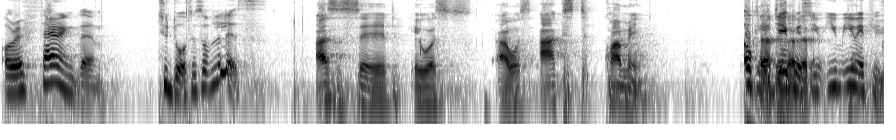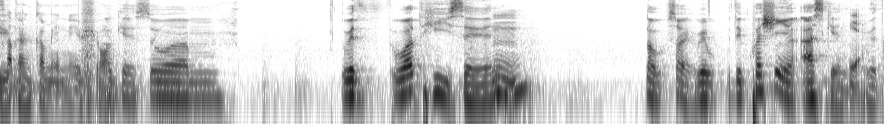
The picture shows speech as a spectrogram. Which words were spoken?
or referring them to daughters of Lilith? As I said, it was I was asked Kwame. Okay, J. Chris, you, you, you may please you come. You can come in if you want. Okay, so um, with what he's saying, mm. no, sorry, with the question you're asking, yes. with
